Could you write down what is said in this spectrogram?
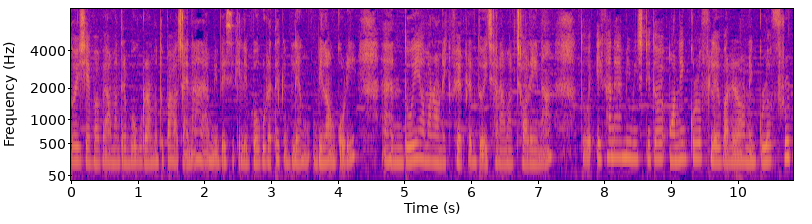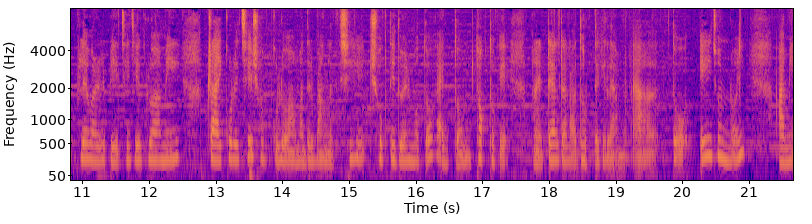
দই সেভাবে আমাদের বগুড়ার মতো পাওয়া যায় না আর আমি বেসিক্যালি বগুড়া থেকে বিলং করি। অ্যান্ড দই আমার অনেক ফেভারিট দই ছাড়া আমার চলেই না। তো এখানে আমি মিষ্টি দই অনেকগুলো ফ্লেভারের অনেকগুলো ফ্রুট ফ্লেভারের পেয়েছি, যেগুলো আমি ট্রাই করেছি সবগুলো আমাদের বাংলাদেশি শক্তি দইয়ের মতো একদম থকথকে মানে টেলটেলা ধরতে গেলে আমরা তো এই জন্যই আমি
